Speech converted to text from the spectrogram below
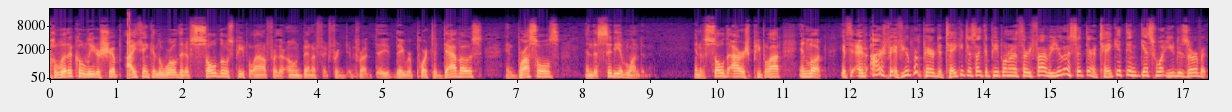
political leadership, I think, in the world that have sold those people out for their own benefit. For, for they, they report to Davos and Brussels and the city of London, and have sold the Irish people out. And look, if, if Irish, if you're prepared to take it, just like the people under 35, if you're going to sit there and take it, then guess what? You deserve it.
